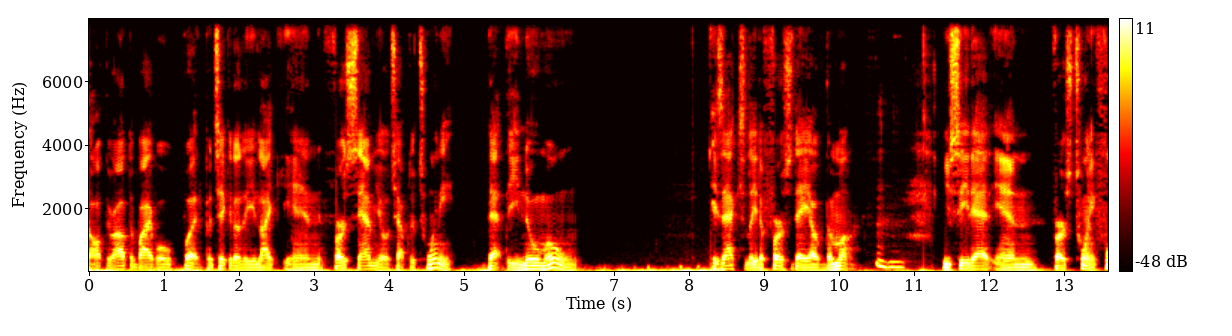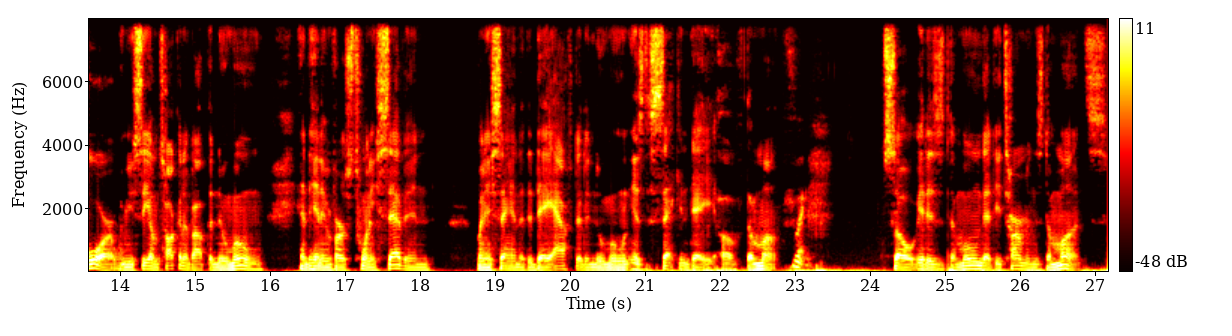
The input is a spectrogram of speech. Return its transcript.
all throughout the Bible, but particularly like in First Samuel chapter 20, that the new moon is actually the first day of the month. Mm-hmm. You see that in verse 24 when you see them talking about the new moon, and then in verse 27 when it's saying that the day after the new moon is the second day of the month. Right. So it is the moon that determines the months.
